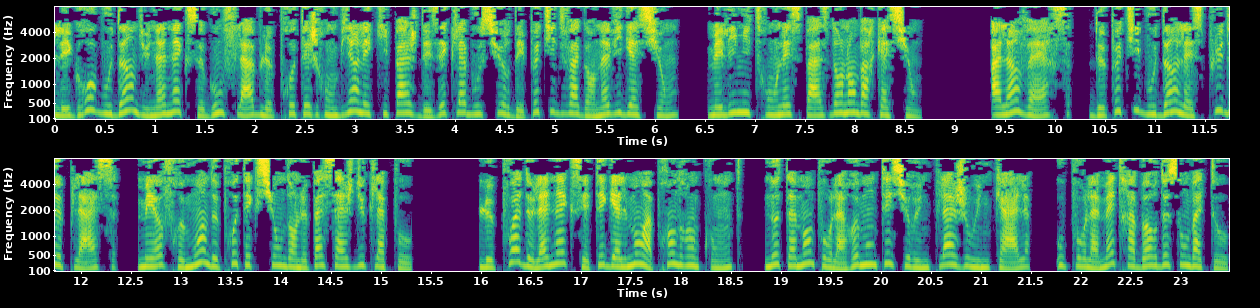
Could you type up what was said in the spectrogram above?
Les gros boudins d'une annexe gonflable protégeront bien l'équipage des éclaboussures des petites vagues en navigation, mais limiteront l'espace dans l'embarcation. À l'inverse, de petits boudins laissent plus de place, mais offrent moins de protection dans le passage du clapot. Le poids de l'annexe est également à prendre en compte, notamment pour la remonter sur une plage ou une cale, ou pour la mettre à bord de son bateau.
